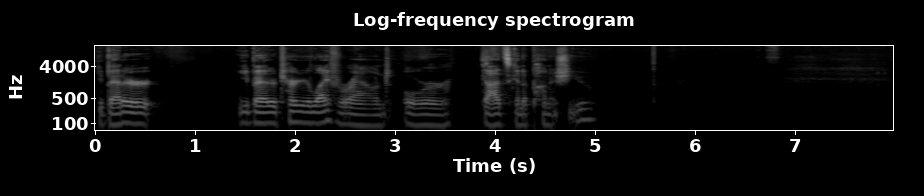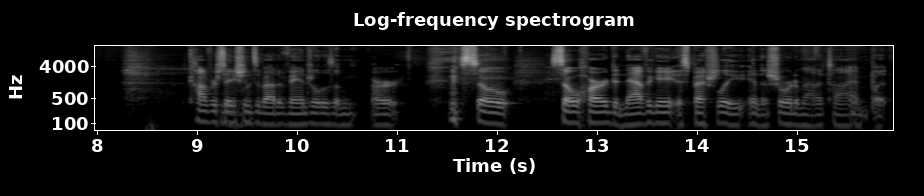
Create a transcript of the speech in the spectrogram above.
you better you better turn your life around or God's going to punish you. Conversations about evangelism are so so hard to navigate especially in a short amount of time, but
